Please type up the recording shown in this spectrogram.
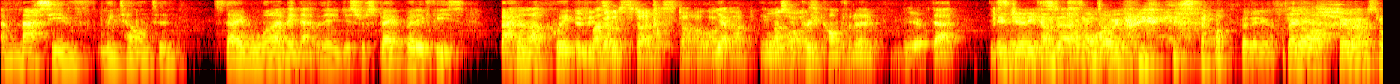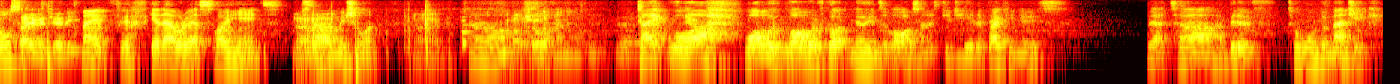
a massively talented stable. I don't mean that with any disrespect, but if he's backing it up quick, If he you've must got a be, stable star like yep, that, he must be pretty eyes confident Yeah. that. If Jetty comes out and wins, I'll be pretty pissed off. But anyway, maybe I'll, maybe I'll have a small save at Jetty. Mate, forget that. What about slow hands? No. Star of Michelin. No, Oh. not sure. Not many of them. Yeah. Mate, well, Yeah. uh, while we while we've got millions of eyes on us, did you hear the breaking news about uh, a bit of Toowoomba magic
